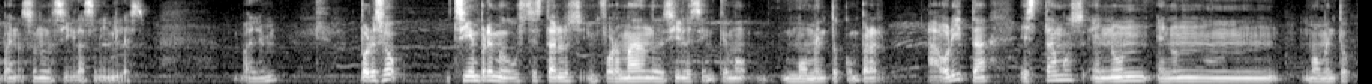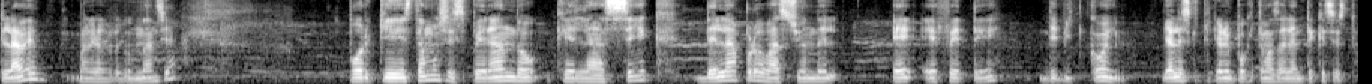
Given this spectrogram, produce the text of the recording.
Bueno, son las siglas en inglés, ¿vale? Por eso siempre me gusta estarlos informando, decirles en qué momento comprar. Ahorita estamos en un, en un momento clave, valga la redundancia, porque estamos esperando que la SEC dé la aprobación del EFT de Bitcoin. Ya les explicaré un poquito más adelante qué es esto.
